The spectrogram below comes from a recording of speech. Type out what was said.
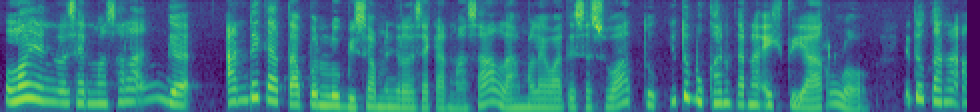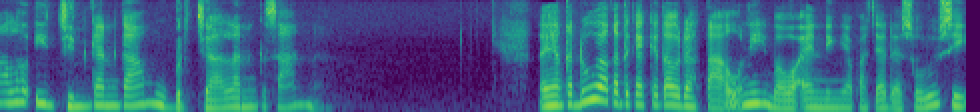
lo yang menyelesaikan masalah enggak. Andai kata pun lo bisa menyelesaikan masalah melewati sesuatu itu bukan karena ikhtiar lo. Itu karena Allah izinkan kamu berjalan ke sana Nah yang kedua ketika kita udah tahu nih bahwa endingnya pasti ada solusi,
